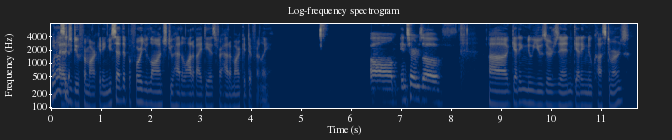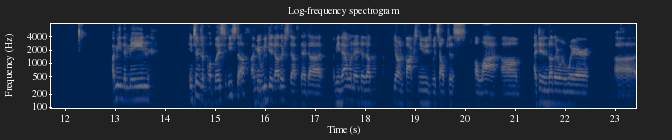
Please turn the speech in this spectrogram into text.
What else and, did you do for marketing? You said that before you launched, you had a lot of ideas for how to market differently. Um, in terms of uh, getting new users in, getting new customers. I mean, the main in terms of publicity stuff. I mean, we mm-hmm. did other stuff that uh, I mean that one ended up you know on Fox News, which helped us a lot. Um, I did another one where uh,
